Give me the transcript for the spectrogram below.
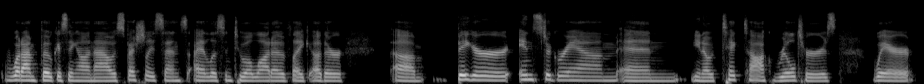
what i'm focusing on now especially since i listen to a lot of like other um, bigger instagram and you know tiktok realtors where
